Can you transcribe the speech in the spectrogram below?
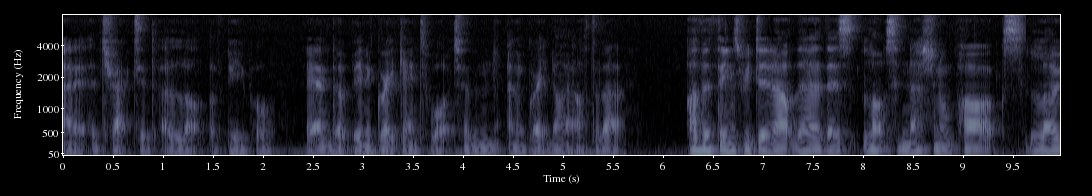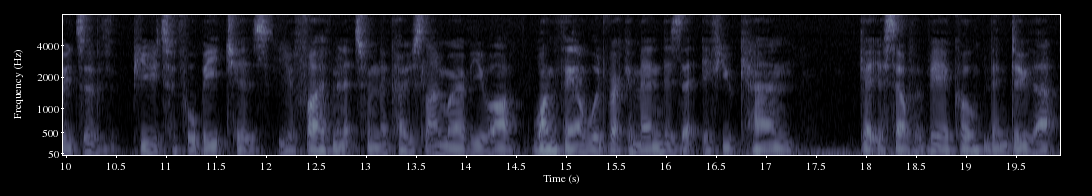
and it attracted a lot of people. It ended up being a great game to watch and, and a great night after that. Other things we did out there there's lots of national parks loads of beautiful beaches. You're five minutes from the coastline wherever you are. One thing i would recommend is that if you can get yourself a vehicle then do that.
